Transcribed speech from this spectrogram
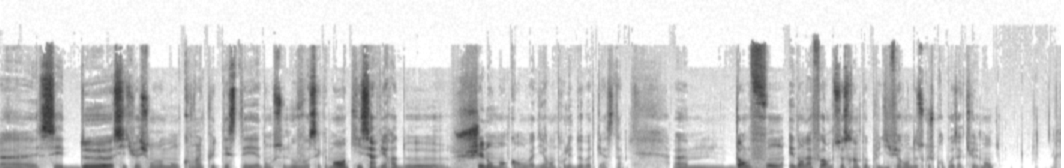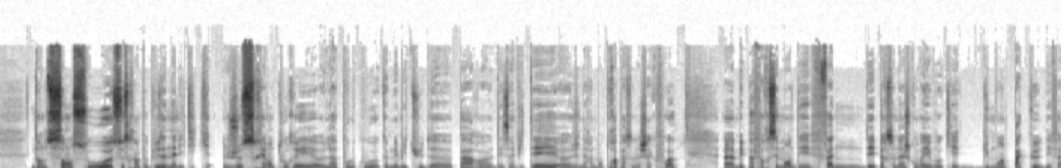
Euh, ces deux situations m'ont convaincu de tester donc ce nouveau segment qui servira de chaînon manquant, on va dire, entre les deux podcasts. dans le fond et dans la forme, ce sera un peu plus différent de ce que je propose actuellement dans le sens où ce sera un peu plus analytique. Je serai entouré, là pour le coup, comme d'habitude, par des invités, généralement trois personnes à chaque fois, mais pas forcément des fans des personnages qu'on va évoquer, du moins pas que des fans.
